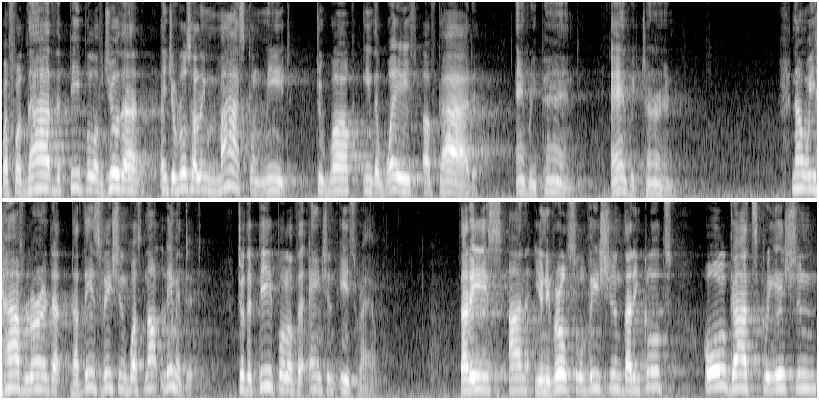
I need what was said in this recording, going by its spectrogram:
But for that, the people of Judah and Jerusalem must commit to walk in the ways of God and repent and return. Now we have learned that, that this vision was not limited to the people of the ancient Israel. That is an universal vision that includes all God's creation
